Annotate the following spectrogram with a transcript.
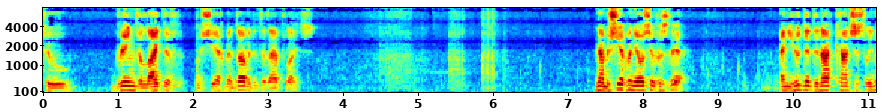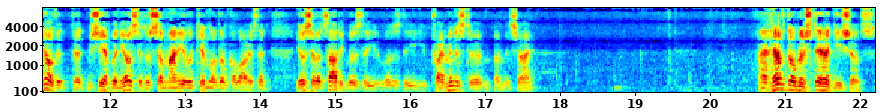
to bring the light of Mashiach ben David into that place. Now Mashiach ben Yosef was there. And Yehuda did not consciously know that, that Mashiach ben Yosef was Samani Elokim Ladon Kalaris, that Yosef Atzadik was the, was the prime minister of, Mitzrayim. Hahevdol ben Shteh Hagishos,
